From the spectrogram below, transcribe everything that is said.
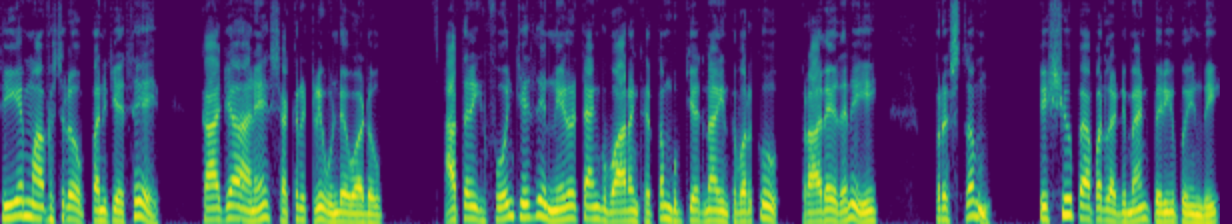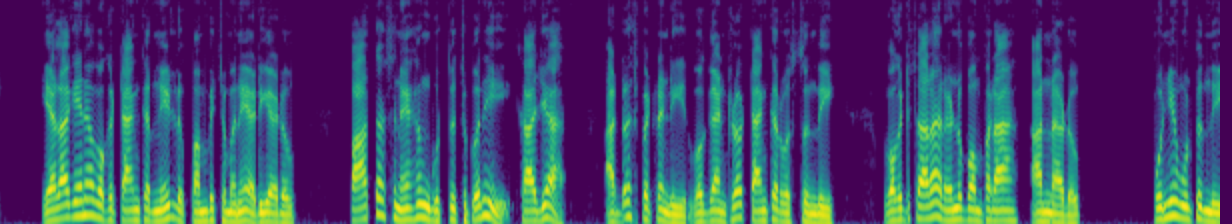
సీఎం ఆఫీసులో పనిచేసే కాజా అనే సెక్రటరీ ఉండేవాడు. అతనికి ఫోన్ చేసి నీళ్ళ ట్యాంక్ వారం క్రితం బుక్ చేసినా ఇంతవరకు రాలేదని ప్రస్తుతం టిష్యూ పేపర్ల డిమాండ్ పెరిగిపోయింది. ఎలాగైనా ఒక ట్యాంకర్ నీళ్ళు పంపించమని అడిగాడు. పాత స్నేహం గుర్తుంచుకొని కాజా అడ్రస్ పెట్టండి. ఒక గంటలో ట్యాంకర్ వస్తుంది. ఒకటి చాలా రెండు పంపరా అన్నాడు. పుణ్యం ఉంటుంది.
